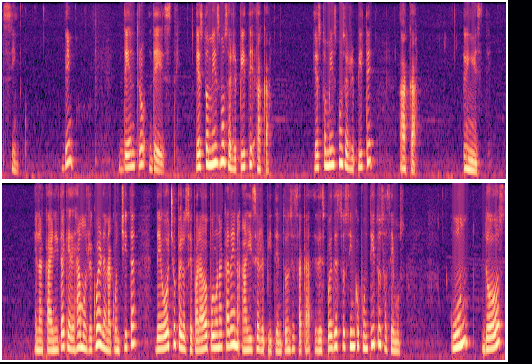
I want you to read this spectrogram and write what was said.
5. Bien, dentro de este. Esto mismo se repite acá. Esto mismo se repite acá, en este. En la cadenita que dejamos, recuerden, la conchita de 8 pero separado por una cadena, ahí se repite. Entonces acá, después de estos 5 puntitos, hacemos 1, 2,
